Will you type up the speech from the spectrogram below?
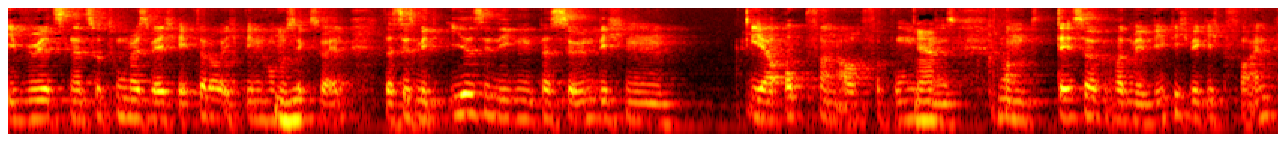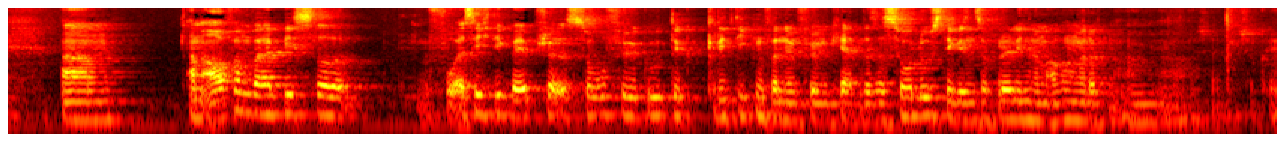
ich will jetzt nicht so tun, als wäre ich hetero, ich bin homosexuell, mhm. dass das mit irrsinnigen persönlichen eher Opfern auch verbunden ja, ist. Klar. Und deshalb hat mir wirklich, wirklich gefallen. Ähm, am Anfang war ich ein bisschen vorsichtig, weil ich schon so viele gute Kritiken von dem Film gehört dass er so lustig ist und so fröhlich und am Anfang habe ich gedacht, na, na, ist okay.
